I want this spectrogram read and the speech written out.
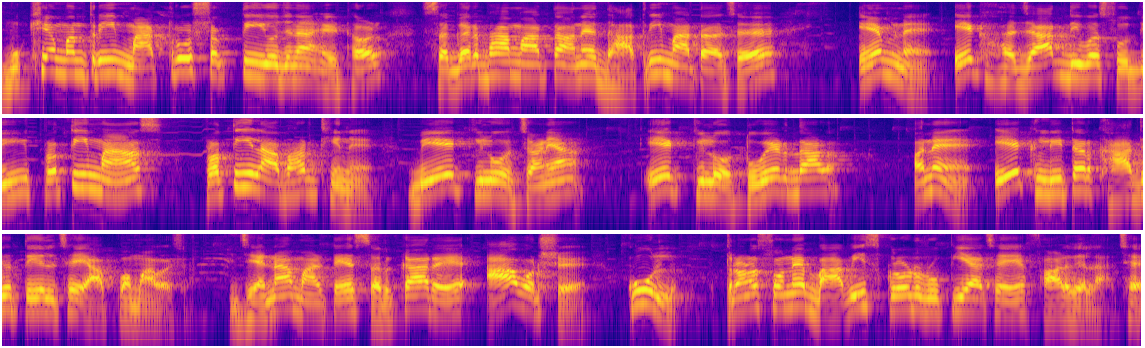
મુખ્યમંત્રી માતૃશક્તિ યોજના હેઠળ સગર્ભા માતા અને ધાત્રી માતા છે એમને એક હજાર દિવસ સુધી પ્રતિ માસ પ્રતિ લાભાર્થીને બે કિલો ચણ્યા, એક કિલો તુવેર દાળ અને એક લીટર ખાદ્ય તેલ છે એ આપવામાં આવે છે. જેના માટે સરકારે આ વર્ષે કુલ ત્રણસો ને બાવીસ કરોડ રૂપિયા છે એ ફાળવેલા છે.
